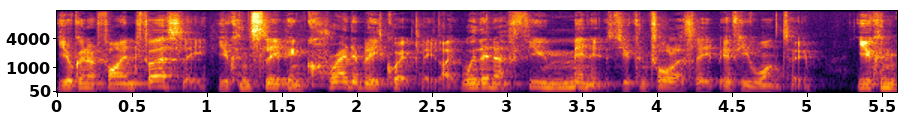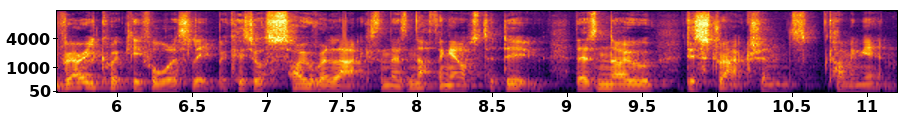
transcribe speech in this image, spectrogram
You're going to find firstly, you can sleep incredibly quickly, like within a few minutes you can fall asleep if you want to. You can very quickly fall asleep because you're so relaxed and there's nothing else to do. There's no distractions coming in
